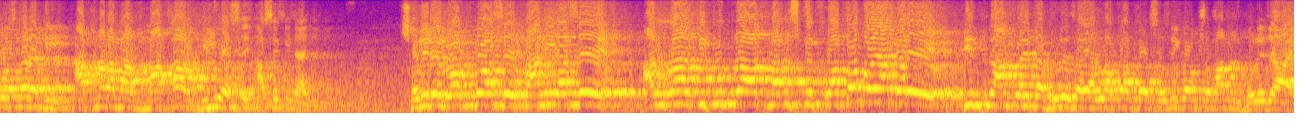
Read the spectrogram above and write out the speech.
অবস্থাটা কি? আপনার আমার মাথার ভিলু আছে? আছে কি নাই? শরীরে রক্ত আছে, পানি আছে। আল্লাহ কি কুদরত? মানুষকে কত দয়া করে। কিন্তু আমরা এটা ভুলে যাই, আল্লাহ পাক অধিকাংশ মানুষ ভুলে যায়।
